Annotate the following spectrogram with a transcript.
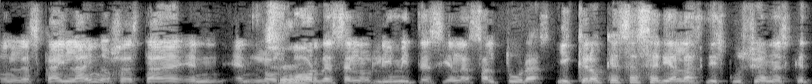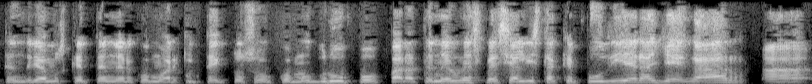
en, la skyline, o sea, está en, en los bordes, en los límites y en las alturas. Y creo que esas serían las discusiones que tendríamos que tener como arquitectos o como grupo para tener un especialista que pudiera llegar a,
